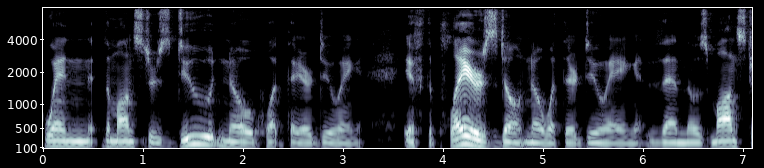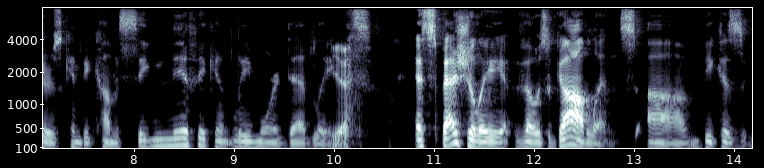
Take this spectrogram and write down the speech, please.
when the monsters do know what they are doing, if the players don't know what they're doing, then those monsters can become significantly more deadly. Yes. Especially those goblins, um, because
